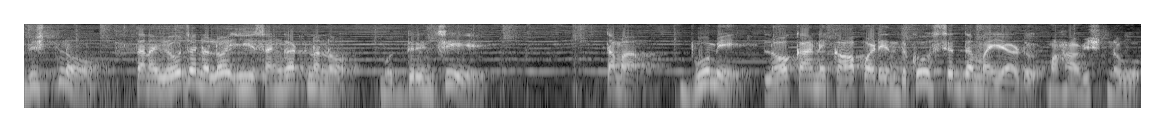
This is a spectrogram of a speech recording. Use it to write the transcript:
విష్ణు తన యోజనలో ఈ సంఘటనను ముద్రించి తమ భూమి లోకాన్ని కాపాడేందుకు సిద్ధమయ్యాడు మహావిష్ణువు.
